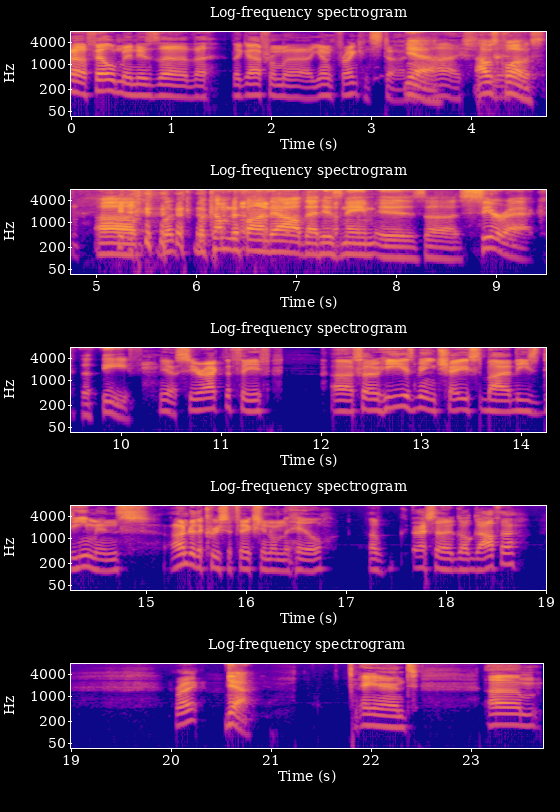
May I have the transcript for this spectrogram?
uh, Feldman is uh, the the guy from uh, Young Frankenstein. Yeah, Nice. I was Yeah. close. Uh, but but come to find out that his name is uh, Sirac the thief. Yeah, Sirac the thief. Uh, so he is being chased by these demons under the crucifixion on the hill of that's a Golgotha, right? Yeah, and um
